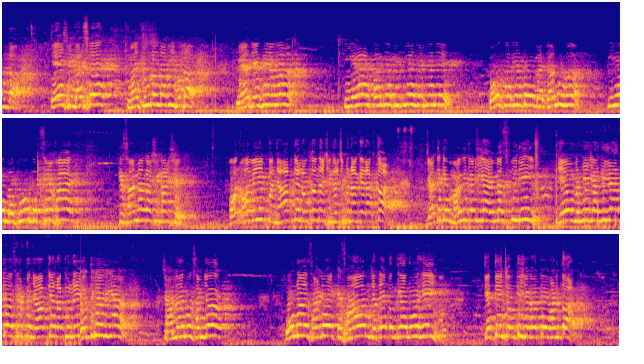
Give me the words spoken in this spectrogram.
ਹੁੰਦਾ। ਇਹ ਸੰਘਰਸ਼ ਮਜ਼ਦੂਰਾਂ ਦਾ ਵੀ ਹੁੰਦਾ। ਮੈਂ ਦੇਖ ਰਿਹਾ ਹਾਂ ਕਿ ਇਹ ਸਾਰੀਆਂ ਬੀਬੀਆਂ ਜਿਹੜੀਆਂ ਨੇ, ਬਹੁਤ ਸਾਰੀਆਂ ਤੋਂ ਮੈਂ ਜਾਣੂ ਹਾਂ ਕਿ ਇਹ ਮਜ਼ਦੂਰ ਸਿਰਫ ਕਿਸਾਨਾਂ ਦਾ ਸੰਘਰਸ਼। ਔਰ ਉਹ ਵੀ ਪੰਜਾਬ ਦੇ ਲੋਕਾਂ ਦਾ ਸੰਘਰਸ਼ ਬਣਾ ਕੇ ਰੱਖਤਾ। ਜਦ ਕਿ ਮੰਗ ਜਿਹੜੀ ਹੈ ਐਮਐਸਪੀ ਦੀ, ਜੇ ਉਹ ਮੰਨੀ ਜਾਂਦੀ ਹੈ ਤੇ ਉਹ ਸਿਰਫ ਪੰਜਾਬ ਤੇ ਲਾਗੂ ਨਹੀਂ। ਦੀਆਂ ਚਾਲਾਂ ਨੂੰ ਸਮਝੋ। ਉਹਨਾਂ ਸਾਡੇ ਕਿਸਾਨ ਜਥੇਬੰਦੀਆਂ ਨੂੰ ਹੀ 33 34 ਜਗ੍ਹਾ ਤੇ ਵੰਡਤਾ।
